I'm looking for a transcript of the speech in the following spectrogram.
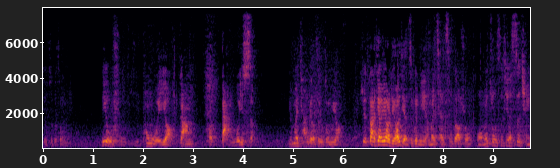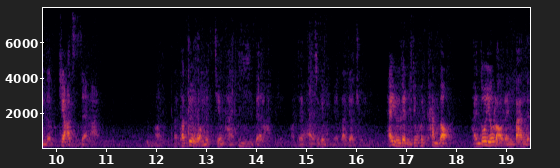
就这个重点。六腑以通为要，肝和胆为首，有没有强调这个重要？所以大家要了解这个，你们才知道说我们做这件事情的价值在哪里啊？它对我们健康意义在哪边啊？在这个里面，大家注意。还有一个，你就会看到很多有老人斑的，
